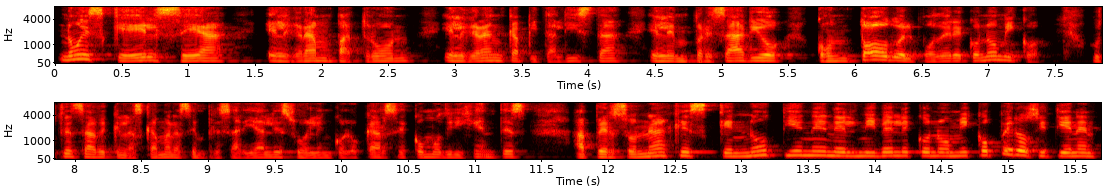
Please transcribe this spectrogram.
no es que él sea el gran patrón, el gran capitalista, el empresario con todo el poder económico. Usted sabe que en las cámaras empresariales suelen colocarse como dirigentes a personajes que no tienen el nivel económico, pero sí tienen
